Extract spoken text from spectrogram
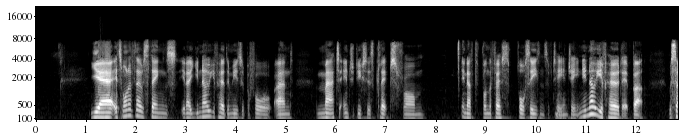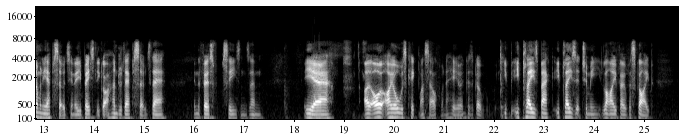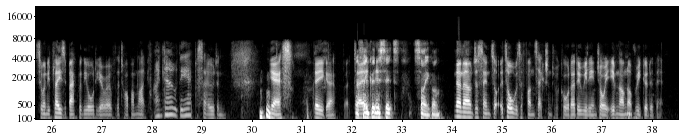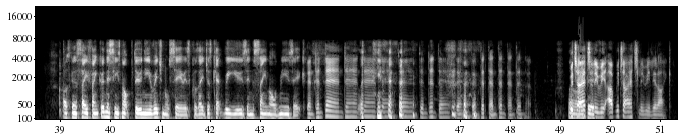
Yeah, it's one of those things. You know, you know you've heard the music before, and Matt introduces clips from, you know, from the first four seasons of TNG, and you know you've heard it, but with so many episodes, you know, you basically got 100 episodes there in the first four seasons, and yeah, I I, I always kick myself when I hear it because I go, he, he plays back, he plays it to me live over Skype. So when he plays it back with the audio over the top, I'm like, I know the episode. And yes, there you go. But uh, thank goodness it, it's Saigon. No, no, I'm just saying it's, it's, always a fun section to record. I do really enjoy it, even though I'm not very good at it. I was going to say, thank goodness he's not doing the original series because they just kept reusing the same old music. Which I actually, re- which I actually really like.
